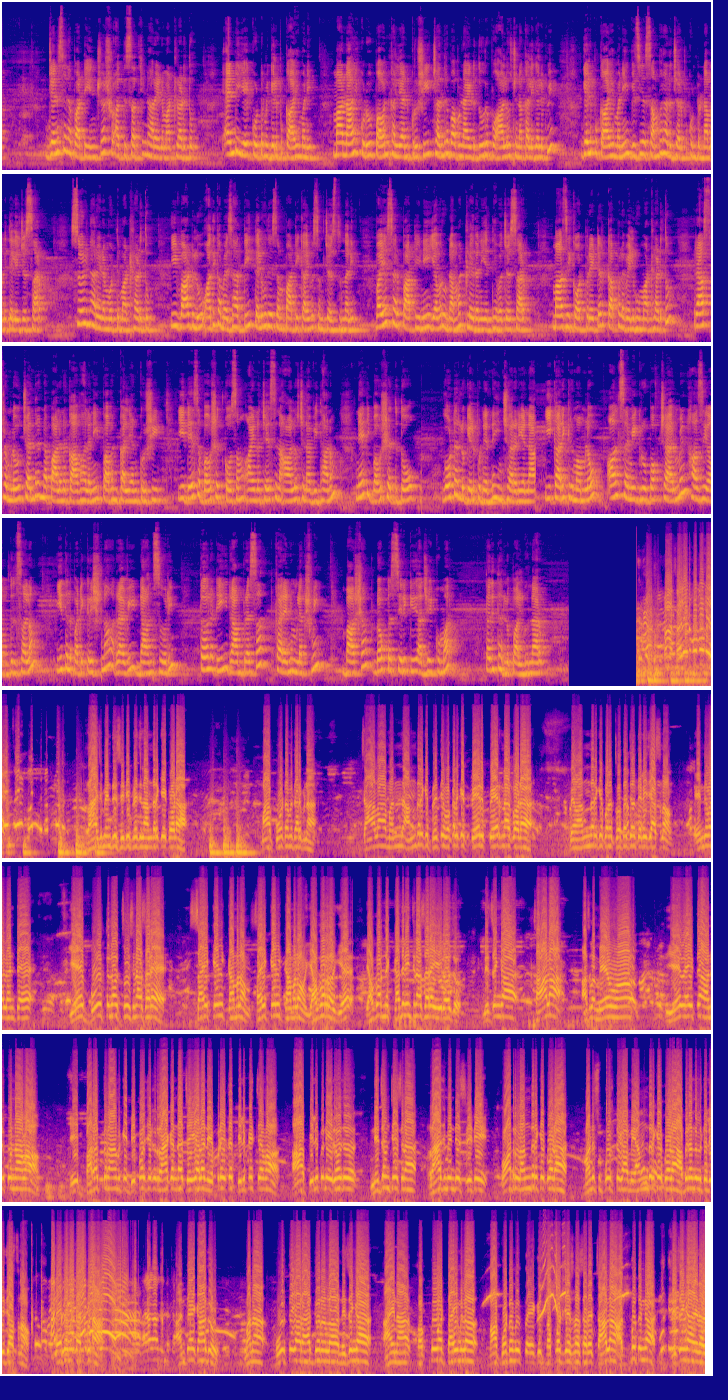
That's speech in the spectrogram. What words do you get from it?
జనసేన పార్టీ ఇన్ఛార్జ్ అత్తి సత్యనారాయణ మాట్లాడుతూ ఎన్డీఏ కూటమి గెలుపు ఖాయమని మా నాయకుడు పవన్ కళ్యాణ్ కృషి చంద్రబాబు నాయుడు దూరపు ఆలోచన కలిగలిపి గెలుపు ఖాయమని విజయ సంబరాలు జరుపుకుంటున్నామని తెలియజేశారు. సూర్యనారాయణమూర్తి మాట్లాడుతూ ఈ వార్డులు అధిక మెజార్టీ తెలుగుదేశం పార్టీ కైవసం చేస్తుందని వైఎస్ఆర్ పార్టీని ఎవరూ నమ్మట్లేదని ఎద్దేవా చేశారు. మాజీ కార్పొరేటర్ కప్పల వెలుగు మాట్లాడుతూ రాష్ట్రంలో చంద్రన్న పాలన కావాలని పవన్ కళ్యాణ్ కృషి. ఈ దేశ భవిష్యత్ కోసం ఆయన చేసిన ఆలోచన విధానం నేటి భవిష్యత్తుతో ఓటర్లు గెలుపు నిర్ణయించారని అన్నారు. ఈ కార్యక్రమంలో all semi group of chairman Haji Abdul Salam Eethalapati Krishna Ravi Dansuri Tolati Ramprasad Karanam Lakshmi Basha doctor సిరికి అజయ్ కుమార్ తదితరులు పాల్గొన్నారు. రాజమండ్రి సిటీ ప్రజలందరికీ కూడా మా కూటమి తరపున చాలా మంది అందరికి ప్రతి ఒక్కరికి పేరు పేరున కూడా మేమందరికీ కూడా కృతజ్ఞత తెలియజేస్తున్నాం. ఎందువల్లంటే ఏ బూత్లో చూసినా సరే సైకిల్ కమలం సైకిల్ కమలం ఎవరు ఎవరిని కదిలించినా సరే ఈరోజు నిజంగా చాలా అసలు మేము ఏవైతే అనుకున్నామో ఈ భరత్ రామ్కి డిపాజిట్లు రాకుండా చేయాలని ఎప్పుడైతే పిలిపించామో ఆ పిలుపుని ఈ రోజు నిజం చేసిన రాజమండ్రి సిటీ ఓటర్లందరికీ కూడా మనసు పూర్తిగా మీ అందరికీ కూడా అభినందనలు తెలియజేస్తున్నాం. అంతేకాదు మన మూర్తి గారి ఆధ్వర్యంలో నిజంగా ఆయన తక్కువ టైంలో మా కూటమి సపోర్ట్ చేసినా సరే చాలా అద్భుతంగా నిజంగా ఆయన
